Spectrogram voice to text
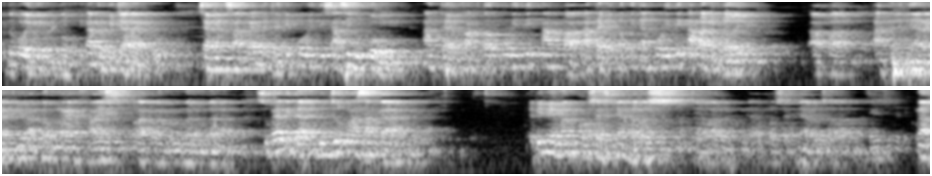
itu politik hukum. Kita berbicara itu jangan sampai menjadi politisasi hukum. ada faktor politik apa, ada kepentingan politik apa di balik apa adanya review atau merevise peraturan perundang-undangan supaya tidak muncul prasangka. Jadi memang prosesnya harus jalan, ya, prosesnya harus jalan. Nah,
